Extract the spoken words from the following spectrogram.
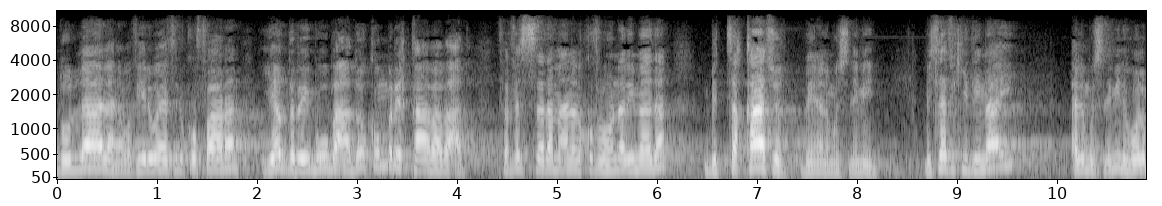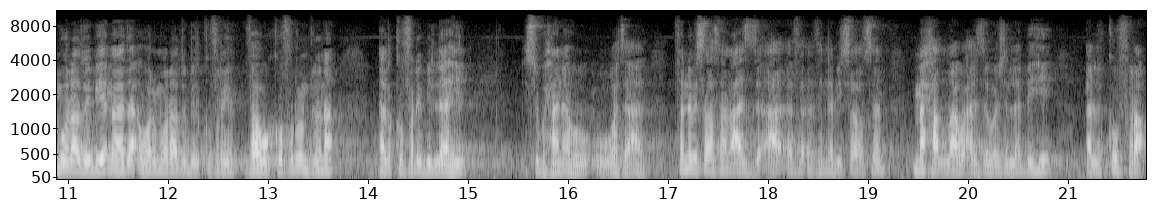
ضلالا وفي رواية كفارا يضرب بعضكم رقاب بعض. ففسر معنى الكفر هنا بماذا؟ بالتقاتل بين المسلمين. بسفك دماء المسلمين. هو المراد بماذا هو المراد بالكفر فهو كفر دون الكفر بالله سبحانه وتعالى. فالنبي صلى الله عليه وسلم, عز فالنبي صلى الله عليه وسلم محى الله عز وجل به الكفر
